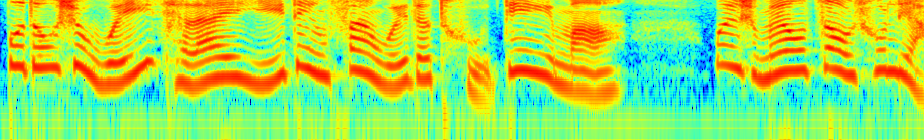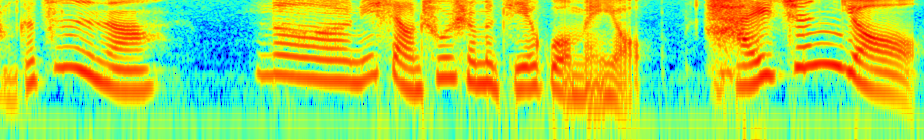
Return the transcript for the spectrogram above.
不都是围起来一定范围的土地吗？为什么要造出两个字呢？那你想出什么结果没有？还真有。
